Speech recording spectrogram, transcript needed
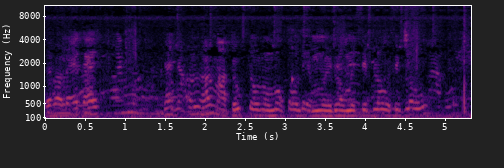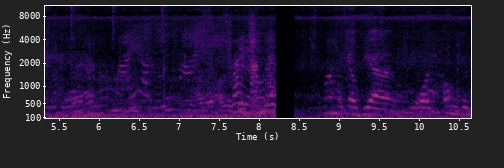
Để vào lẽ cái Chắc nhỏ nó mà thúc tôi mà một con điện 10 đồng 10 lô 10 lô Hãy subscribe cho kênh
